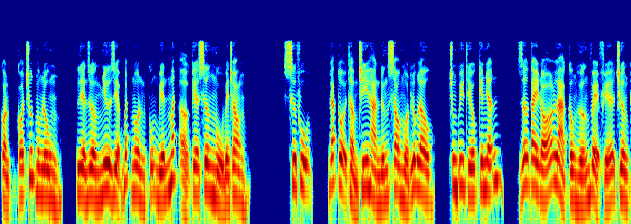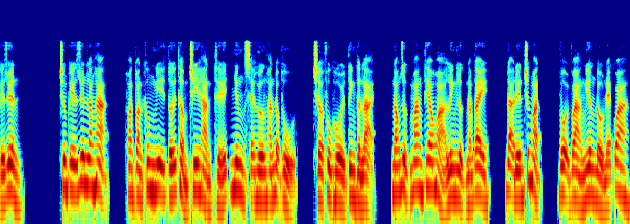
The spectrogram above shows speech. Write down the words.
còn có chút mông lung, liền dường như diệp bất ngôn cũng biến mất ở kia sương mù bên trong. Sư phụ, đắc tội thẩm chi hàn đứng sau một lúc lâu, trung quy thiếu kiên nhẫn, giơ tay đó là công hướng về phía trương kế duyên. Trương kế duyên lăng hạ, hoàn toàn không nghĩ tới thẩm chi hàn thế nhưng sẽ hướng hắn động thủ, chờ phục hồi tinh thần lại, nóng rực mang theo hỏa linh lực nắm tay, đã đến trước mặt, vội vàng nghiêng đầu né qua.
